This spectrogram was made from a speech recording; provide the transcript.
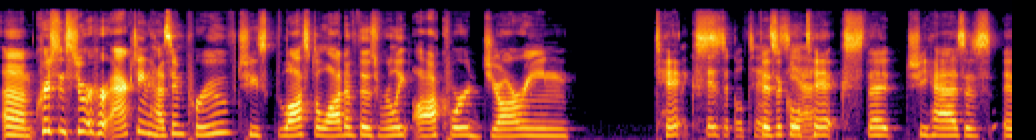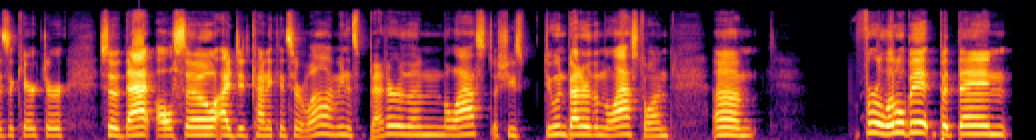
Um, Kristen Stewart, her acting has improved. She's lost a lot of those really awkward, jarring ticks, physical ticks, physical yeah. ticks that she has as as a character. So that also I did kind of consider. Well, I mean, it's better than the last. She's doing better than the last one. Um, for a little bit, but then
